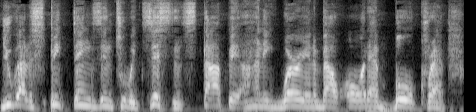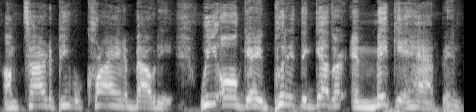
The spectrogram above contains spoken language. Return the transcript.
you got to speak things into existence. Stop it, honey, worrying about all that bull crap. I'm tired of people crying about it. We all get put it together and make it happen.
